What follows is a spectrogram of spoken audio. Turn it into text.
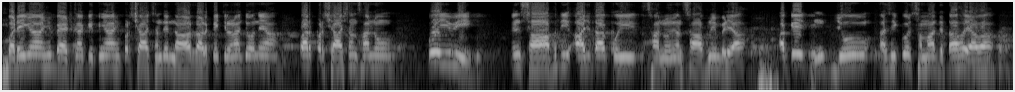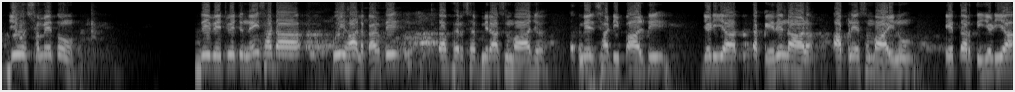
ਬੜੀਆਂ ਅਸੀਂ ਬੈਠਕਾਂ ਕੀਤੀਆਂ, ਅਸੀਂ ਪ੍ਰਸ਼ਾਸਨ ਦੇ ਨਾਲ ਰਲ ਕੇ ਚੱਲਣਾ ਚਾਹੁੰਦੇ ਆ। ਪਰ ਪ੍ਰਸ਼ਾਸਨ ਸਾਨੂੰ ਕੋਈ ਵੀ ਇਨਸਾਫ ਦੀ ਅੱਜ ਤੱਕ ਕੋਈ ਸਾਨੂੰ ਇਨਸਾਫ ਨਹੀਂ ਮਿਲਿਆ। ਅੱਗੇ ਜੋ ਅਸੀਂ ਕੋਈ ਸਮਾਂ ਦਿੱਤਾ ਹੋਇਆ ਵਾ, ਜੇ ਉਸ ਸਮੇਂ ਤੋਂ ਦੇ ਵਿੱਚ ਵਿੱਚ ਨਹੀਂ ਸਾਡਾ ਕੋਈ ਹੱਲ ਕਰਦੇ ਤਾਂ ਫਿਰ ਸ- ਮੇਰਾ ਸਮਾਜ, ਮੇਰੀ ਸਾਡੀ ਪਾਰਟੀ ਜਿਹੜੀ ਆ ਧੱਕੇ ਦੇ ਨਾਲ ਆਪਣੇ ਸਮਾਜ ਨੂੰ ਇਹ ਧਰਤੀ ਜਿਹੜੀ ਆ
